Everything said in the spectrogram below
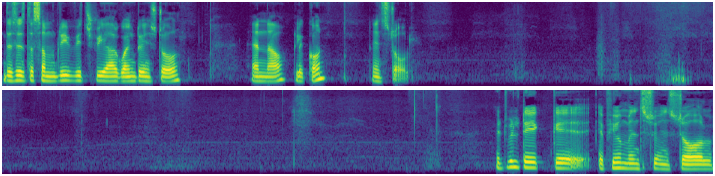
This is the summary which we are going to install. And now click on install. It will take a, a few minutes to install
